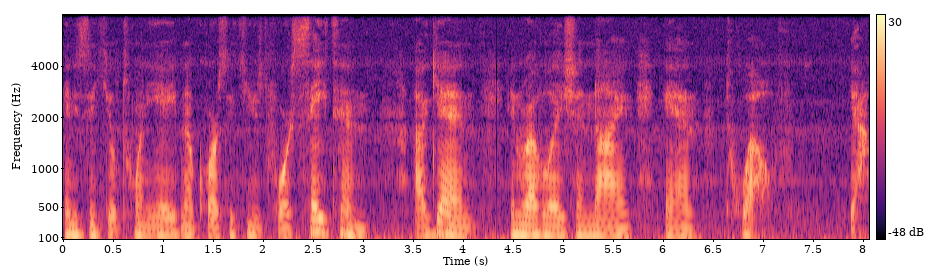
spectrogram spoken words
and Ezekiel 28, and of course it's used for Satan again in Revelation 9 and 12. Yeah,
